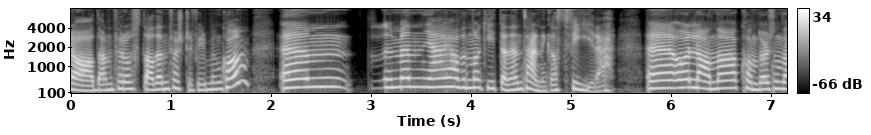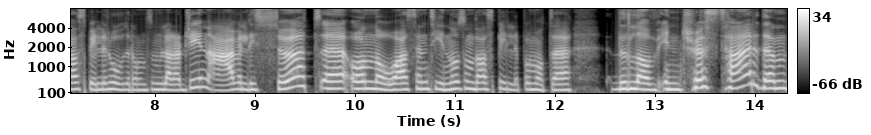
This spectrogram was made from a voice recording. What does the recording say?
radaren for oss da den første filmen kom. Um, men jeg hadde nok gitt den en terningkast fire. Eh, og Lana Condor, som da spiller hovedrollen som Lara Jean, er veldig søt. eh, og Noah Centino, som da spiller på en måte the love interest her, den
